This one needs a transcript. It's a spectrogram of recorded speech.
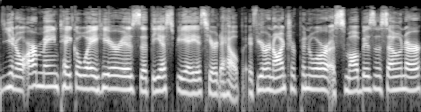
you know, our main takeaway here is that the SBA is here to help. If you're an entrepreneur, a small business owner,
